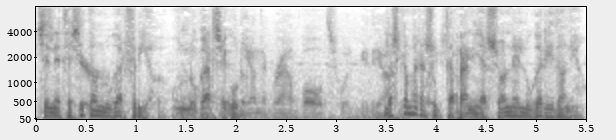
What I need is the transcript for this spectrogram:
Se necesita un lugar frío, un lugar seguro. Las cámaras subterráneas son el lugar idóneo.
